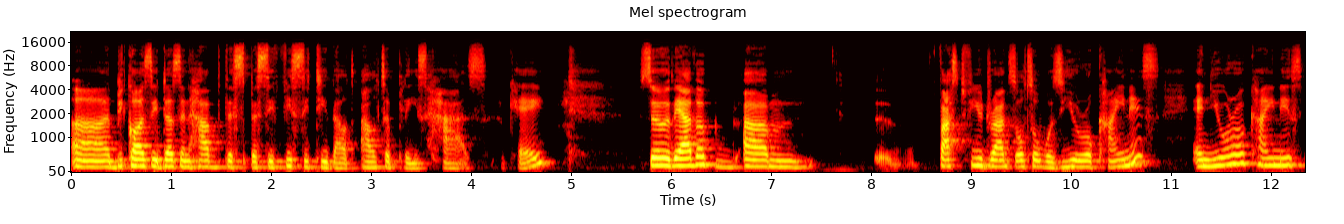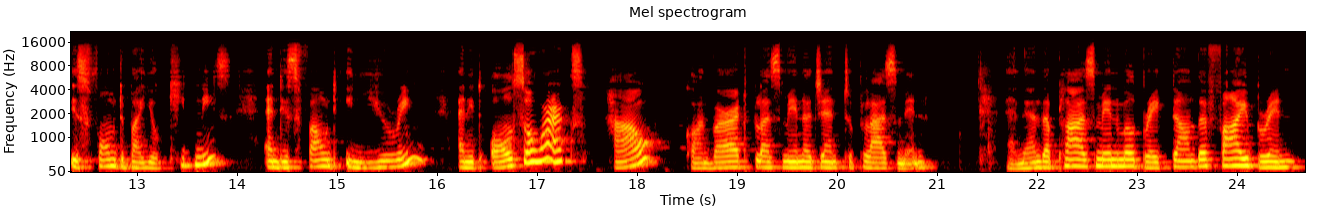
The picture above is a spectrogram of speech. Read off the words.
uh, because it doesn't have the specificity that alteplase has. Okay, so the other um, fast few drugs also was urokinase, and urokinase is formed by your kidneys and is found in urine, and it also works. How? Convert plasminogen to plasmin. And then the plasmin will break down the fibrin.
